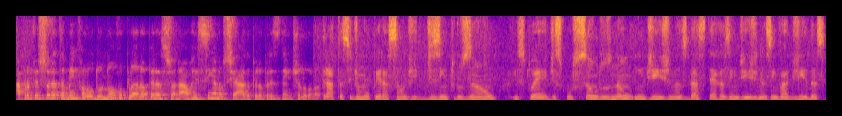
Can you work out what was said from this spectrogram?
A professora também falou do novo plano operacional recém-anunciado pelo presidente Lula. Trata-se de uma operação de desintrusão, isto é, de expulsão dos não indígenas das terras indígenas invadidas,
